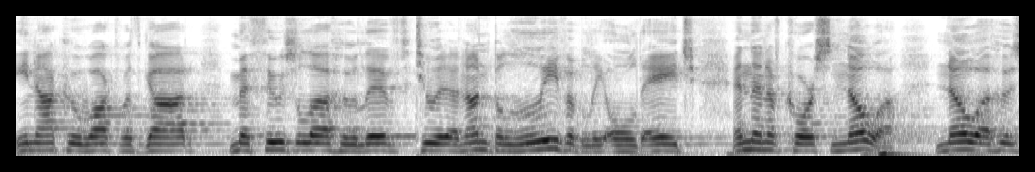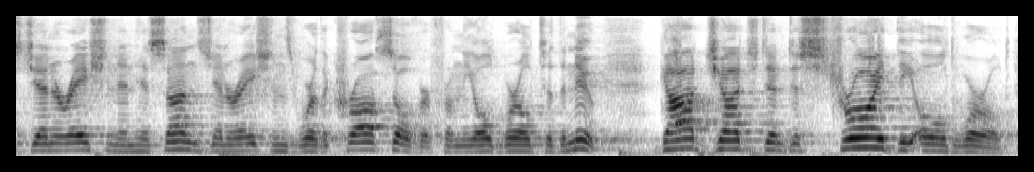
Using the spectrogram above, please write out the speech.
Enoch who walked with God, Methuselah who lived to an unbelievably old age, and then, of course, Noah. Noah, whose generation and his son's generations were the crossover from the old world to the new. God judged and destroyed the old world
